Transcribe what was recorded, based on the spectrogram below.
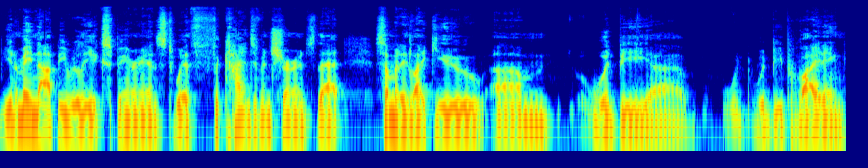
you know may not be really experienced with the kinds of insurance that somebody like you um, would be uh, would would be providing.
